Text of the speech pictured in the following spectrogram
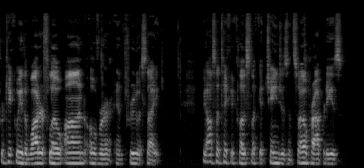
particularly the water flow on, over, and through a site. We also take a close look at changes in soil properties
